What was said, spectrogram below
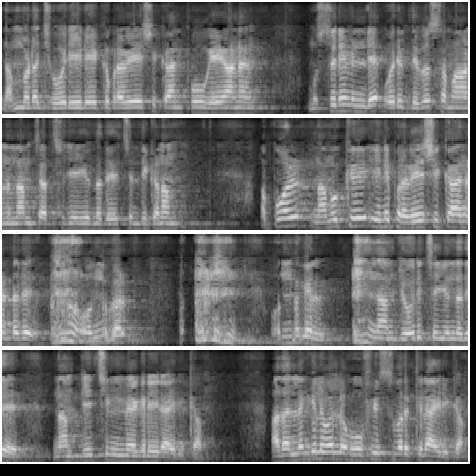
നമ്മുടെ ജോലിയിലേക്ക് പ്രവേശിക്കാൻ പോവുകയാണ്. മുസ്ലിമിന്റെ ഒരു ദിവസമാണ് നാം ചർച്ച ചെയ്യുന്നത്. ചിന്തിക്കണം. അപ്പോൾ നമുക്ക് ഇനി പ്രവേശിക്കാനുള്ളത് ഒന്നുകൾ ഒന്നുകിൽ നാം ജോലി ചെയ്യുന്നത് നാം ടീച്ചിങ് മേഖലയിലായിരിക്കാം. അതല്ലെങ്കിൽ വല്ല ഓഫീസ് വർക്കിലായിരിക്കാം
